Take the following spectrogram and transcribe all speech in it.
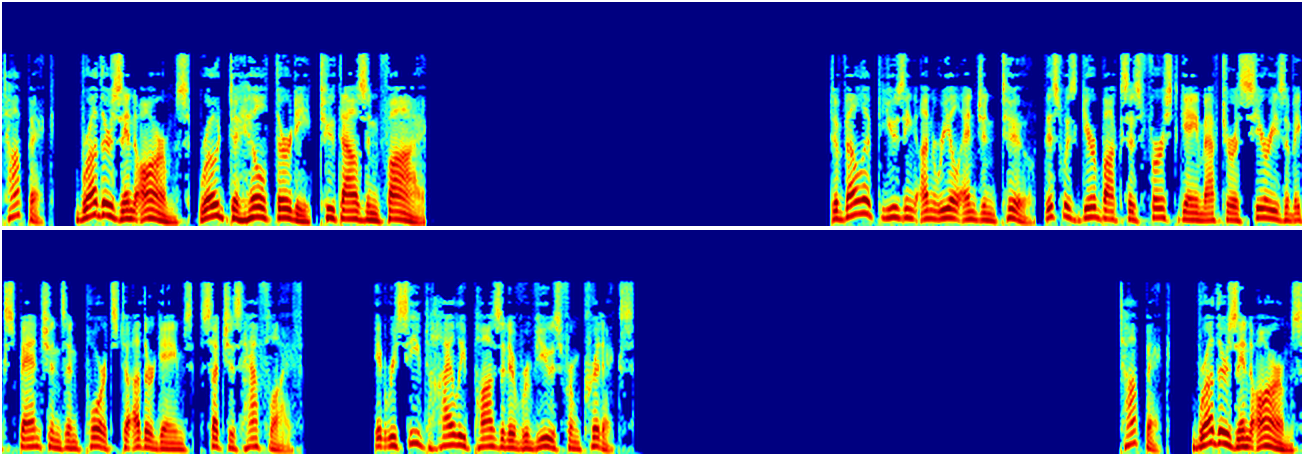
Topic: Brothers in Arms: Road to Hill 30, 2005. Developed using Unreal Engine 2, this was Gearbox's first game after a series of expansions and ports to other games, such as Half-Life. It received highly positive reviews from critics. Brothers in Arms:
